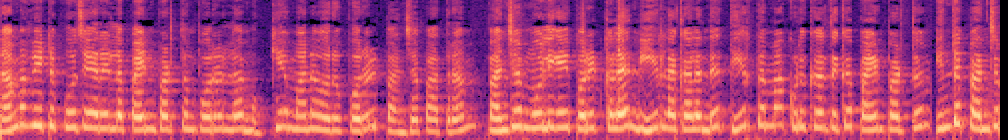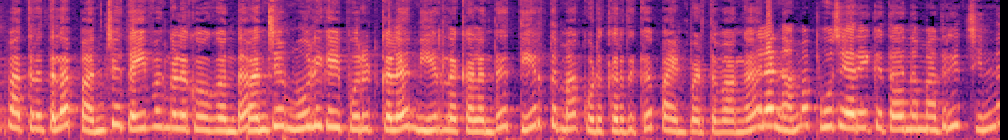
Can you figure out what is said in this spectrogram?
நம்ம வீட்டு பூஜை அறையில பயன்படுத்தும் பொருள்ல முக்கியமான ஒரு பொருள் பஞ்சபாத்திரம். பஞ்ச மூலிகை பொருட்களை நீர்ல கலந்து தீர்த்தமா குடுக்கறதுக்கு பயன்படுத்தும். இந்த பஞ்ச பாத்திரத்துல பஞ்ச தெய்வங்களுக்கு உகந்த பஞ்ச மூலிகை பொருட்களை நீர்ல கலந்து தீர்த்தமா குடுக்கறதுக்கு பயன்படுத்துவாங்க. இல்ல நம்ம பூஜை அறைக்கு தகுந்த மாதிரி சின்ன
